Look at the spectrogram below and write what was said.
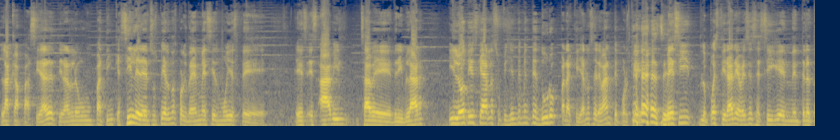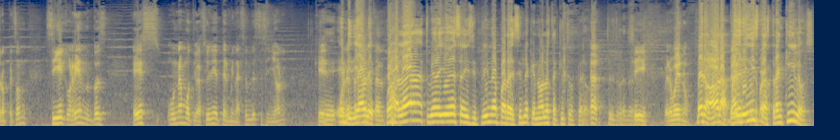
la capacidad de tirarle un patín que sí le dé en sus piernas, porque también Messi es muy este es, es hábil, sabe driblar. Y luego tienes que darle suficientemente duro para que ya no se levante, porque Sí. Messi lo puedes tirar y a veces se sigue en- entre el tropezón, sigue corriendo. Entonces es una motivación y determinación de este señor que Eh, envidiable. estar- Ojalá tuviera yo esa disciplina para decirle que no a los taquitos, pero. Sí, pero bueno. Bueno, ahora, madridistas, tranquilos.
